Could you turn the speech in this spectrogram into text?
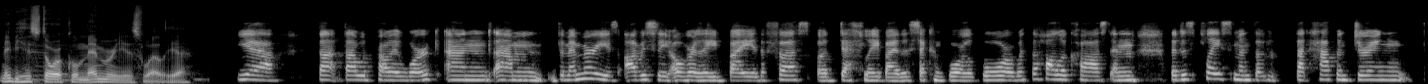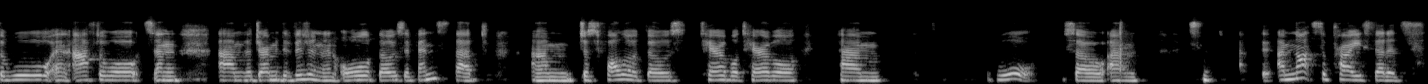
Maybe historical memory as well, yeah. Yeah, that that would probably work. And um, the memory is obviously overlaid by the first, but definitely by the Second World War with the Holocaust and the displacement that, that happened during the war and afterwards, and um, the German division and all of those events that um, just followed those terrible, terrible um, war. So um, I'm not surprised that it's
